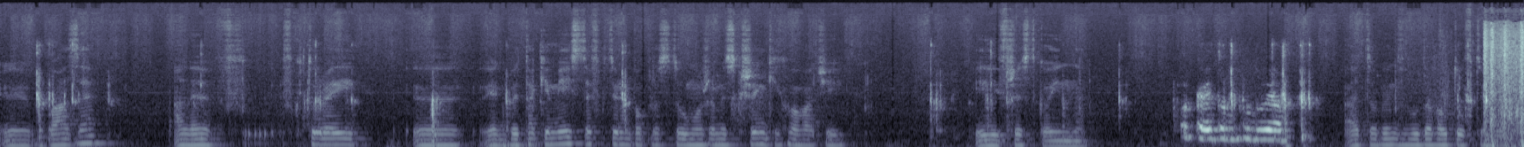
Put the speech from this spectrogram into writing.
y, bazę, ale w której y, jakby takie miejsce, w którym po prostu możemy skrzynki chować i, i wszystko inne. Okej, to zbuduję. Ale to bym zbudował tu w tym miejscu.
